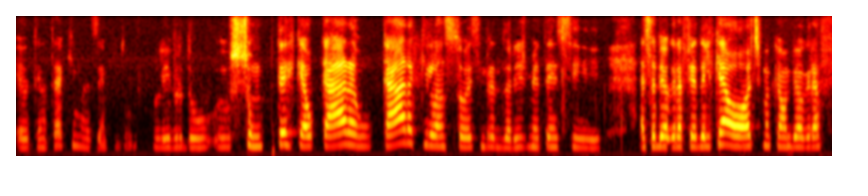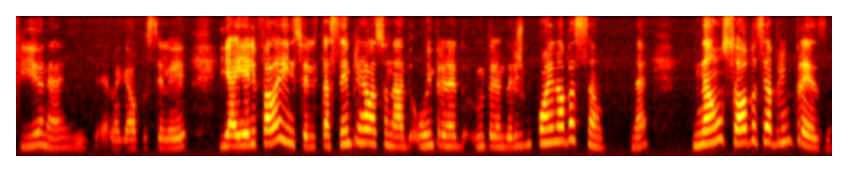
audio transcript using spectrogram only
eu tenho até aqui um exemplo do livro do Schumpeter, que é o cara, o cara que lançou esse empreendedorismo, e tem esse, essa biografia dele que é ótima, que é uma biografia, né? É legal você ler. E aí ele fala isso, ele está sempre relacionado o, empreendedorismo com a inovação, né? Não só você abrir empresa,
